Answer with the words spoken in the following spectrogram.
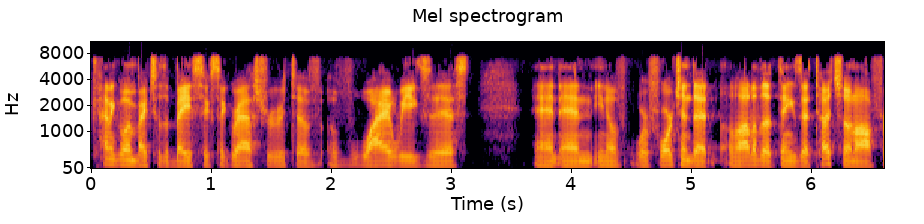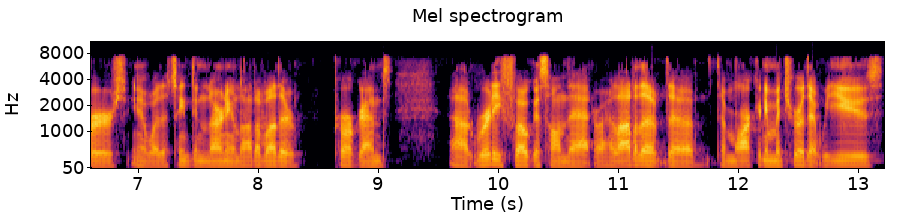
Kind of going back to the basics, the grassroots of, of why we exist. And, and, you know, we're fortunate that a lot of the things that Touchstone offers, you know, whether it's LinkedIn Learning, a lot of other programs, uh, really focus on that. Right, a lot of the, the the marketing material that we use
